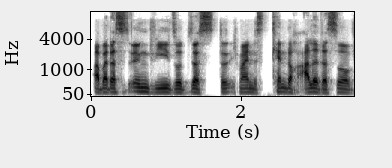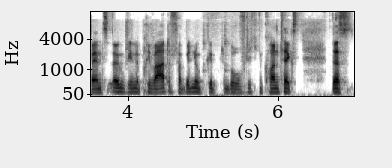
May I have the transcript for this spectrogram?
Aber das ist irgendwie so, dass, das, ich meine, das kennen doch alle, dass so, wenn es irgendwie eine private Verbindung gibt im beruflichen Kontext, dass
